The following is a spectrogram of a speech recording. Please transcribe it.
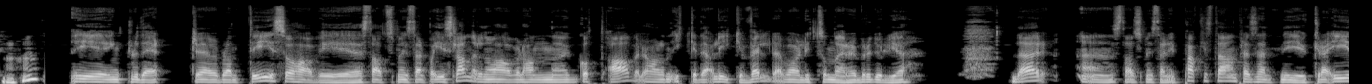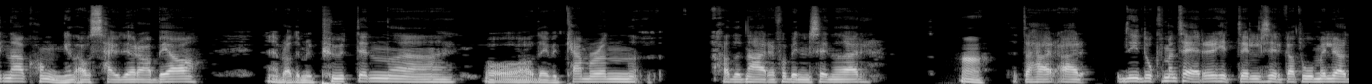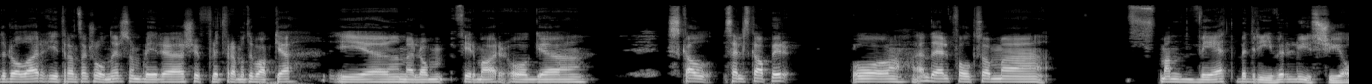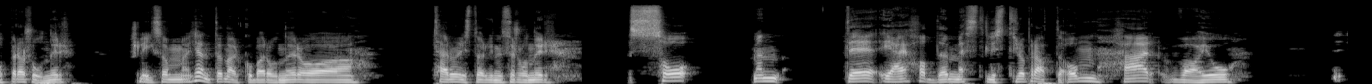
Mhm. I, inkludert eh, blant de så har vi statsministeren på Island, eller nå har vel han eh, gått av, eller har han ikke det allikevel? Det var litt sånn der brudulje der. Eh, Statsministeren i Pakistan, presidenten i Ukraina, kongen av Saudi-Arabia, eh, Vladimir Putin eh, og David Cameron hadde nære forbindelser inne der. Ah. Dette her er De dokumenterer hittil ca. 2 milliarder dollar i transaksjoner som blir skyflet frem og tilbake i, mellom firmaer og skallselskaper, og en del folk som man vet bedriver lyssky operasjoner, slik som kjente narkobaroner og terroristorganisasjoner. Så Men det jeg hadde mest lyst til å prate om her, var jo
